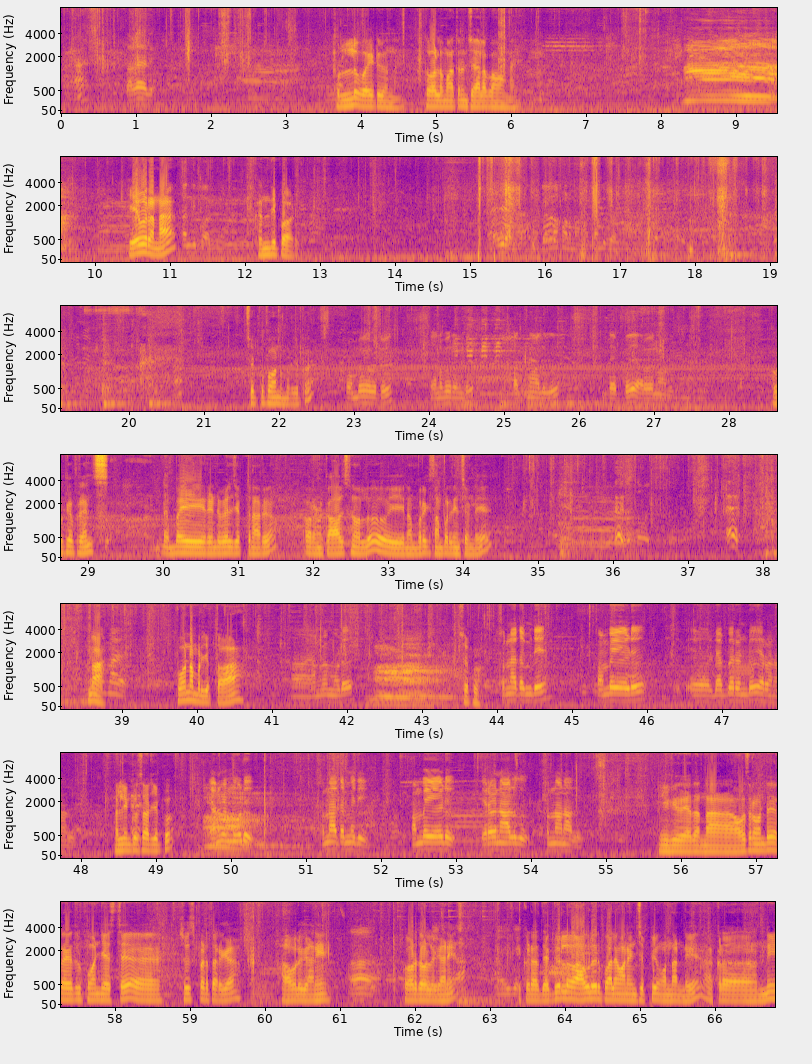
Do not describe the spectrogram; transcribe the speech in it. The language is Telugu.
ఫుల్ వైట్గా ఉన్నాయి. తోళ్ళు మాత్రం చాలా బాగున్నాయి. ఏ ఊరన్నా? కందిపాడు. చెప్పు ఫోన్ నెంబర్ చెప్పు. తొంభై ఒకటి ఎనభై రెండు పద్నాలుగు డెబ్బై అరవై నాలుగు. ఓకే ఫ్రెండ్స్ డెబ్బై రెండు వేలు చెప్తున్నారు. ఎవరైనా కావాల్సిన వాళ్ళు ఈ నంబర్కి సంప్రదించండి. నా ఫోన్ నెంబర్ చెప్తావా? ఎనభై మూడు. చెప్పు. సున్నా తొమ్మిది తొంభై ఏడు డెబ్బై రెండు ఇరవై నాలుగు. మళ్ళీ ఇంకోసారి చెప్పు. ఎనభై మూడు. సున్నా తొమ్మిది తొంభై ఏడు ఇరవై నాలుగు సున్నా నాలుగు. మీకు ఏదన్నా అవసరం అంటే రైతులు ఫోన్ చేస్తే చూసి పెడతారుగా. ఆవులు కానీ కోడదోళ్ళు కానీ ఇక్కడ దగ్గరలో ఆవులూరు పాలెం అని చెప్పి ఉందండి. అక్కడ అన్నీ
